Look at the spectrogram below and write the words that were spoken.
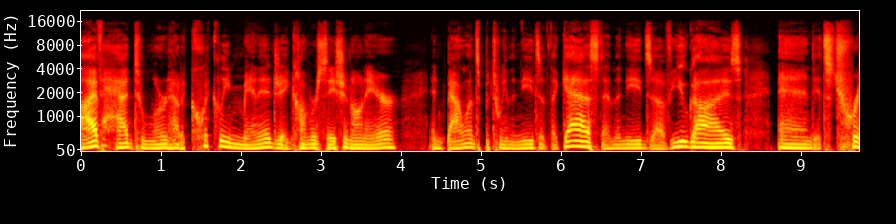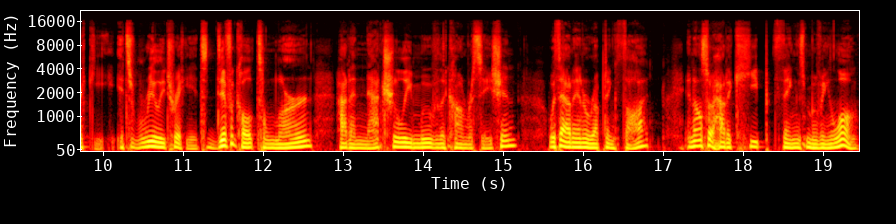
I've had to learn how to quickly manage a conversation on air and balance between the needs of the guest and the needs of you guys. And it's tricky. It's really tricky. It's difficult to learn how to naturally move the conversation without interrupting thought and also how to keep things moving along.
